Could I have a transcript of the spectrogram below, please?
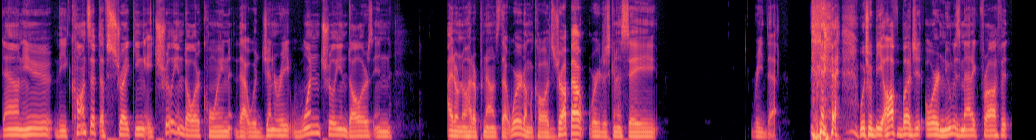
down here. The concept of striking a trillion dollar coin that would generate $1 trillion in, I don't know how to pronounce that word. I'm a college dropout. We're just going to say, read that, which would be off budget, or numismatic profit,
